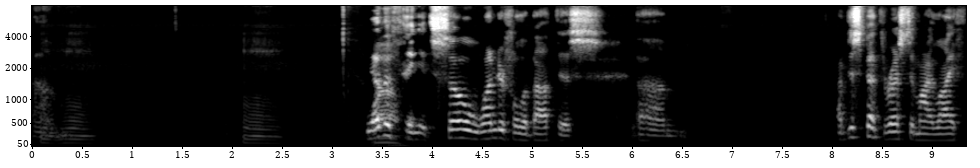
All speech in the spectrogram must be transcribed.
Um, mm-hmm. Mm. The wow. other thing, it's so wonderful about this um, I've just spent the rest of my life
